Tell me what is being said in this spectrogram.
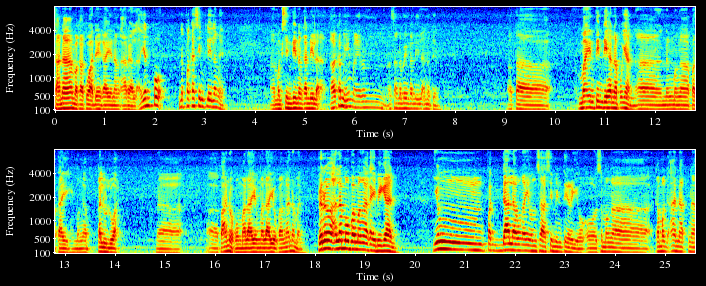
Sana makakuha din kayo ng aral. Ayan po, napakasimple lang eh. Ah, magsindi ng kanila. Ah, kami, mayroon, asan na ba yung kanila natin? At ah, maintindihan na po yan ah, ng mga patay, mga kaluluwa. Na ah, paano kung malayong malayo ka nga naman. Pero alam mo ba mga kaibigan, yung pagdalaw ngayon sa sementeryo o sa mga kamag-anak na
